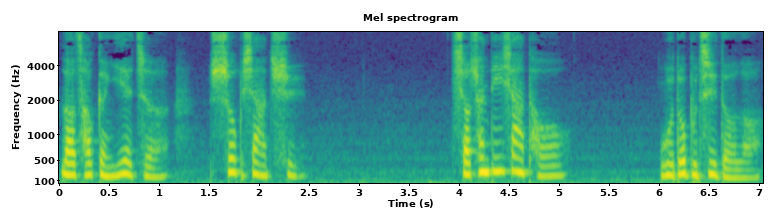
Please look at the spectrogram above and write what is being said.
老曹哽咽着说不下去。小川低下头，我都不记得了。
